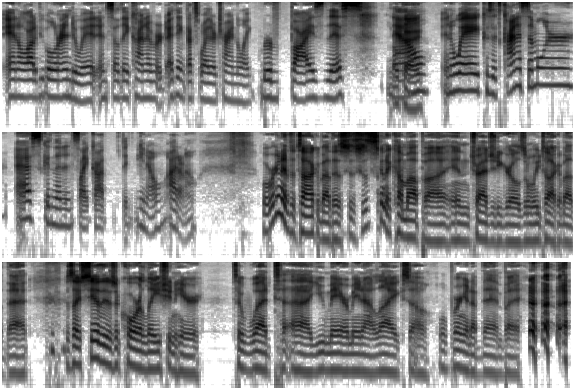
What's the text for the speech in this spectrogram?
and a lot of people are into it and so they kind of are, i think that's why they're trying to like revise this now Okay. in a way because it's kind of similar esque and then it's like got the you know i don't know Well, we're gonna have to talk about this. This is gonna come up uh, in Tragedy Girls when we talk about that, because I see there's a correlation here to what uh, you may or may not like. So we'll bring it up then. But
